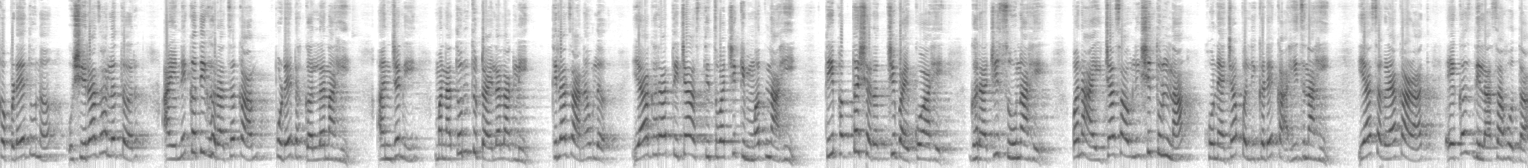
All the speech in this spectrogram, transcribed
कपडे धुणं उशिरा झालं तर आईने कधी घराचं काम पुढे ढकललं नाही. अंजली मनातून तुटायला लागली. तिला जाणवलं या घरात तिच्या अस्तित्वाची किंमत नाही. ती फक्त शरदची बायको आहे घराची सून आहे. पण आईच्या सावलीशी तुलना होण्याच्या पलीकडे काहीच नाही. या सगळ्या काळात एकच दिलासा होता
